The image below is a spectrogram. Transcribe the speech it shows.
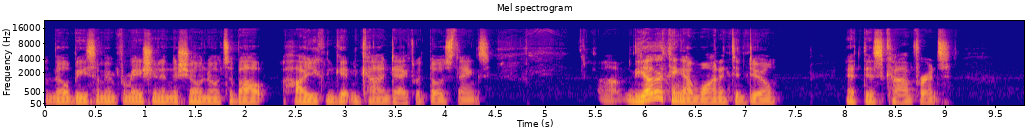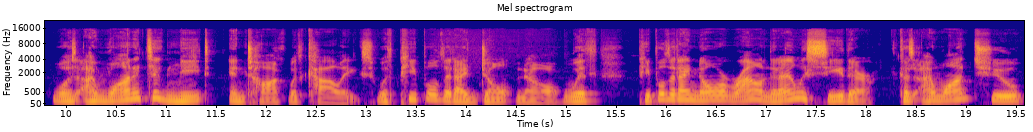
There'll be some information in the show notes about how you can get in contact with those things. Um, the other thing I wanted to do at this conference was I wanted to meet and talk with colleagues, with people that I don't know, with people that I know around that I only see there, because I want to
